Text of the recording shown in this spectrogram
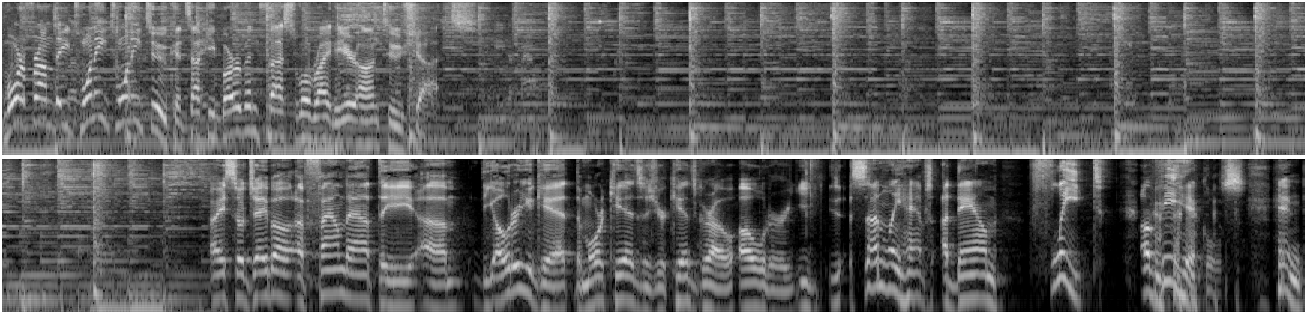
More from the 2022 Kentucky Bourbon Festival right here on Two Shots. All right, so Jabo, I found out the um, the older you get, the more kids as your kids grow older, you suddenly have a damn fleet of vehicles. And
